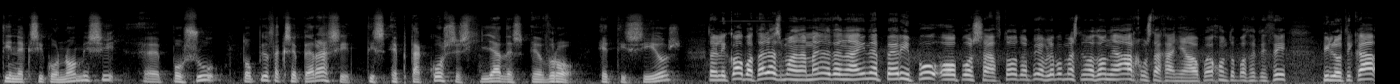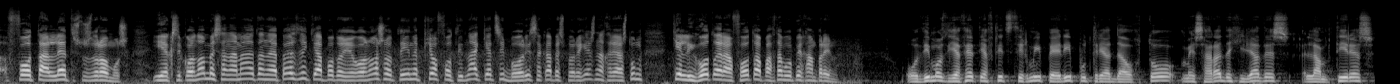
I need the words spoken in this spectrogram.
την εξοικονόμηση ε, ποσού το οποίο θα ξεπεράσει τις 700.000 ευρώ ετησίως. Τελικό αποτέλεσμα αναμένεται να είναι περίπου όπως αυτό το οποίο βλέπουμε στην οδό Νεάρχου στα Χανιά, όπου έχουν τοποθετηθεί πιλωτικά φώτα LED στους δρόμους. Η εξοικονόμηση αναμένεται να επέλθει και από το γεγονός ότι είναι πιο φωτεινά και έτσι μπορεί σε κάποιες περιοχές να χρειαστούν και λιγότερα φώτα από αυτά που υπήρχαν πριν. Ο Δήμος διαθέτει αυτή τη στιγμή περίπου 38 με 40.000 λαμπτήρες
